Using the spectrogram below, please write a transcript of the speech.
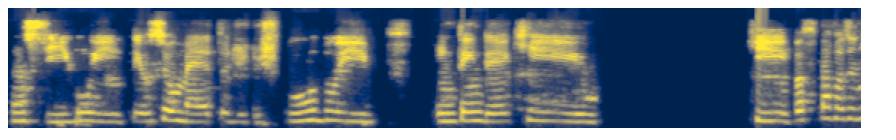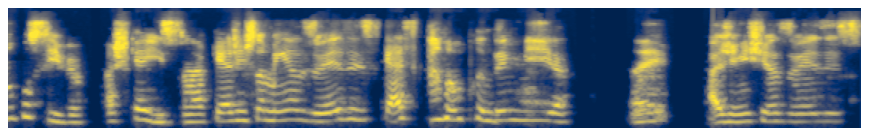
consigo e ter o seu método de estudo e entender que que você está fazendo o possível. Acho que é isso, né? Porque a gente também às vezes esquece que está numa pandemia, né? A gente às vezes,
